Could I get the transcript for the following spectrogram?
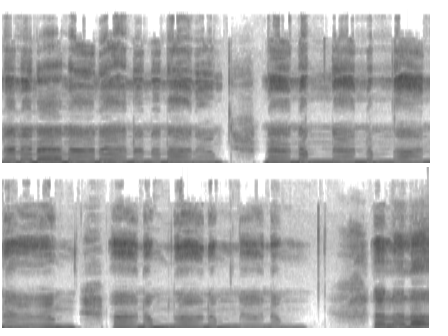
la la la la la La la la la la la la la la Na nam na nam na nam Na nam na nam na nam. La la la la la la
